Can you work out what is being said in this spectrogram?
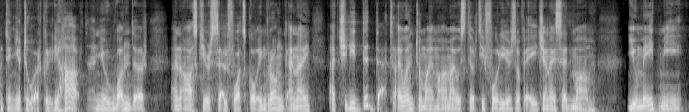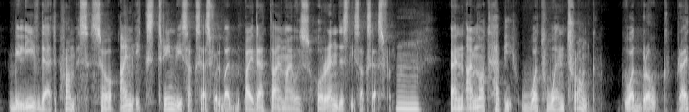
continue to work really hard, and you wonder and ask yourself what's going wrong. And I actually did that. I went to my mom. I was 34 years of age, and I said, "Mom, you made me believe that promise. So I'm extremely successful. But by that time, I was horrendously successful. Mm. And I'm not happy. What went wrong? What broke? Right?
